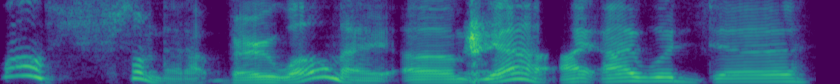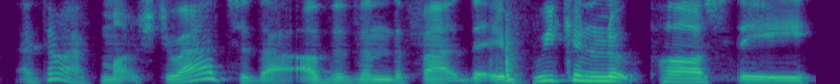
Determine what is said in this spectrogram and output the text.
Well, summed that up very well, mate. Um, yeah, I, I would. Uh, I don't have much to add to that, other than the fact that if we can look past the,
